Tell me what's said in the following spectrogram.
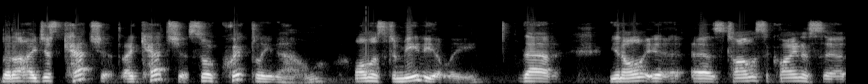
But I just catch it. I catch it so quickly now, almost immediately, that, you know, i as Thomas Aquinas said,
